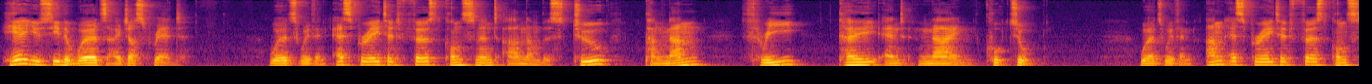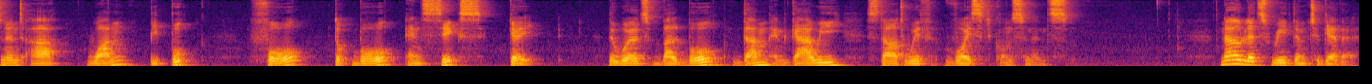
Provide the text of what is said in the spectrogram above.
Here you see the words I just read. Words with an aspirated first consonant are numbers 2, pangnan, 3, te, and 9, kuchuk. Words with an unaspirated first consonant are 1, bipuk, 4, tokbo, and 6, gei. The words balbo, dam, and gawi start with voiced consonants. Now let's read them together.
